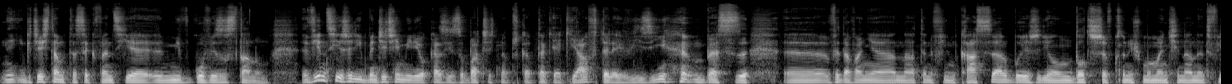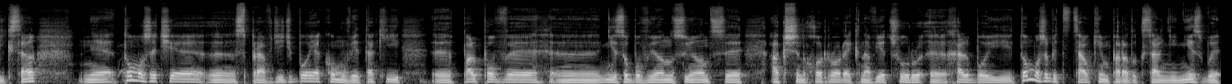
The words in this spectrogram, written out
i gdzieś tam te sekwencje y, mi w głowie zostaną. Więc jeżeli będziecie mieli okazję zobaczyć na przykład tak jak ja w telewizji, bez y, wydawania na ten film kasy, albo jeżeli on dotrze w którymś momencie na Netflixa, to możecie sprawdzić, bo jako mówię, taki palpowy, niezobowiązujący action horrorek na wieczór e, Hellboy to może być całkiem paradoksalnie niezły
